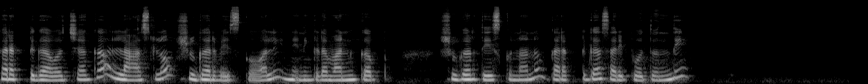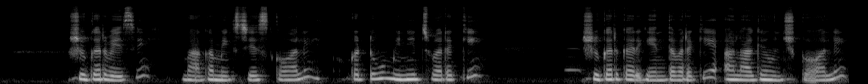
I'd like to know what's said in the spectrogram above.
కరెక్ట్గా వచ్చాక లాస్ట్లో షుగర్ వేసుకోవాలి. నేను ఇక్కడ వన్ కప్ షుగర్ తీసుకున్నాను. కరెక్ట్గా సరిపోతుంది. షుగర్ వేసి బాగా మిక్స్ చేసుకోవాలి. ఒక టూ మినిట్స్ వరకు షుగర్ కరిగేంత వరకు అలాగే ఉంచుకోవాలి.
